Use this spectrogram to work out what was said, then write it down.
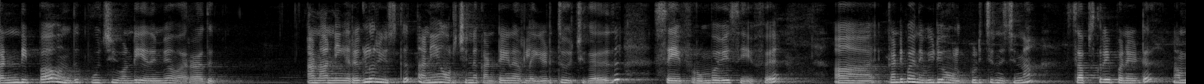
கண்டிப்பாக வந்து பூச்சி வண்டு எதுவுமே வராது. ஆனால் நீங்கள் ரெகுலர் யூஸ்க்கு தனியாக ஒரு சின்ன கண்டெய்னரில் எடுத்து வச்சுக்கிறது சேஃப் ரொம்பவே சேஃபு கண்டிப்பாக இந்த வீடியோ உங்களுக்கு பிடிச்சிருந்துச்சுன்னா சப்ஸ்கிரைப் பண்ணிவிட்டு நம்ம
